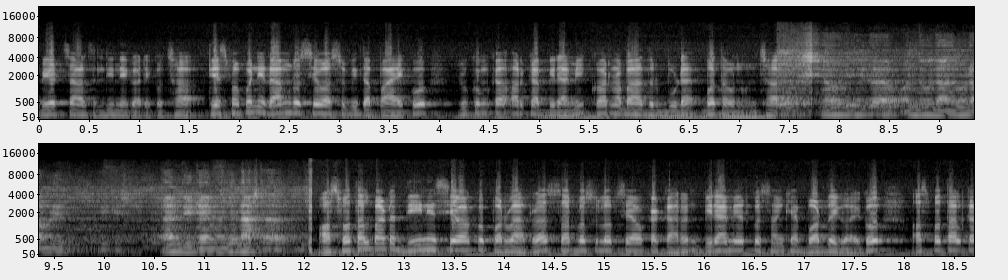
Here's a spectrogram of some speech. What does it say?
बेड चार्ज लिने गरेको छ। त्यसमा पनि राम्रो सेवा सुविधा पाएको रुकुमका अर्का बिरामी कर्णबहादुर बुढा बताउनुहुन्छ। अस्पतालबाट दिइने सेवाको प्रभाव र सर्वसुलभ सेवाका कारण बिरामीहरूको सङ्ख्या बढ्दै गएको अस्पतालका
